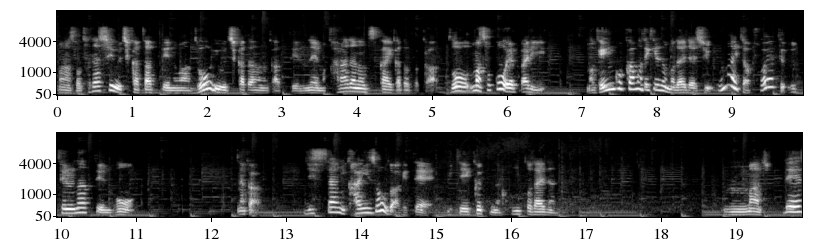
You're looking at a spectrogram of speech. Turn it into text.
まあそう、正しい打ち方っていうのはどういう打ち方なのかっていうのね、まあ、体の使い方とか、どう、まあそこをやっぱり、まあ言語化もできるのも大事だし、うまい人はこうやって打ってるなっていうのを、なんか、実際に解像度上げて見ていくっていうのが本当大事なんで。うん、まあ、で、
